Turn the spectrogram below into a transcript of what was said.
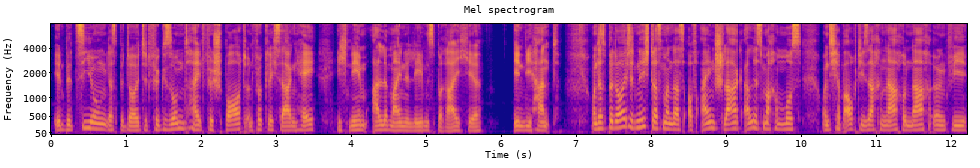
in Beziehungen, das bedeutet für Gesundheit, für Sport und wirklich sagen, hey, ich nehme alle meine Lebensbereiche in die Hand. Und das bedeutet nicht, dass man das auf einen Schlag alles machen muss. Und ich habe auch die Sachen nach und nach irgendwie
